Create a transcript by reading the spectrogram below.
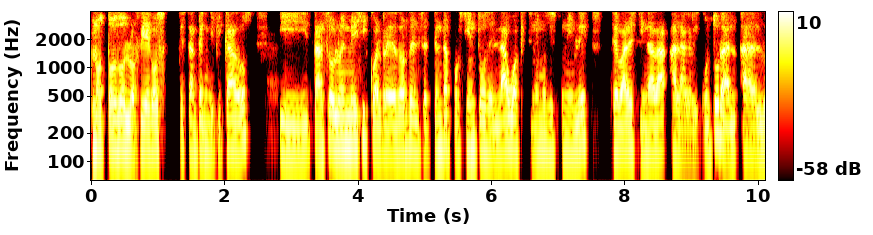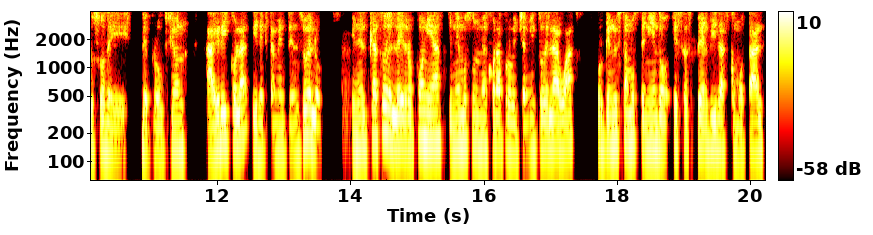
no todos los riegos están tecnificados y tan solo en México alrededor del 70% del agua que tenemos disponible se va destinada a la agricultura, al, uso de, producción agrícola directamente en suelo. En el caso de la hidroponía, tenemos un mejor aprovechamiento del agua porque no estamos teniendo esas pérdidas como tal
